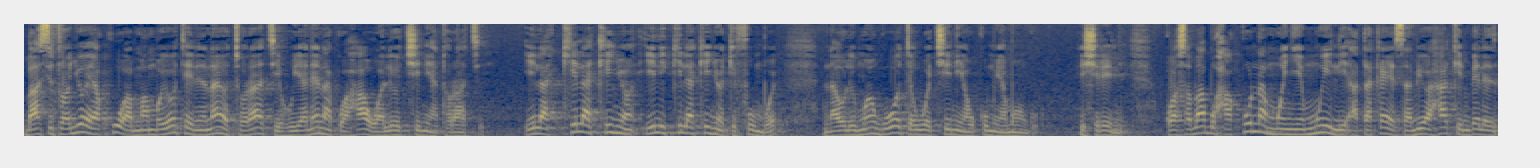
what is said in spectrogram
basi twajua ya kuwa mambo yote yanenayo torati huyanena kwa hao walio chini ya torati. Ila kila kinywa ili kila kinywa kifumbwe na ulimwengu wote uwe chini ya hukumu ya mungu. Ishirini. Kwa sababu hakuna mwenye mwili atakayehesabiwa haki mbele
